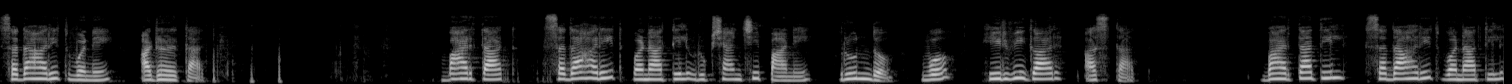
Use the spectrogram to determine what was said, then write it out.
सदाहरित वने आढळतात. भारतात सदाहरित वनातील वृक्षांची पाने रुंद व हिरवीगार असतात. भारतातील सदाहरित वनातील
